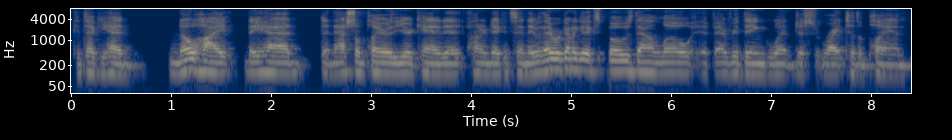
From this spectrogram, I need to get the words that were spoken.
Kentucky had no height. They had the National Player of the Year candidate, Hunter Dickinson. They, they were going to get exposed down low if everything went just right to the plan.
